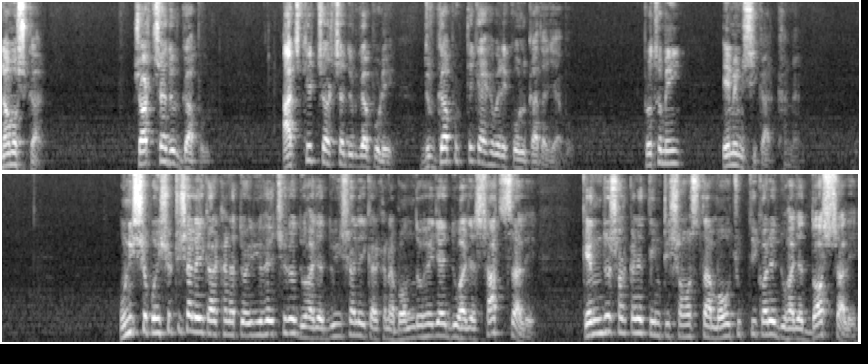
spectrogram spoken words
নমস্কার। চর্চা দুর্গাপুর। আজকের চর্চা দুর্গাপুরে দুর্গাপুর থেকে একেবারে কলকাতা যাব। প্রথমেই এমএমসি কারখানা। উনিশশো পঁয়ষট্টি সালে এই কারখানা তৈরি হয়েছিল দু হাজার দুই সালে এই কারখানা বন্ধ হয়ে যায় দু হাজার সাত সালে কেন্দ্র সরকারের তিনটি সংস্থা মৌ চুক্তি করে দু হাজার দশ সালে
